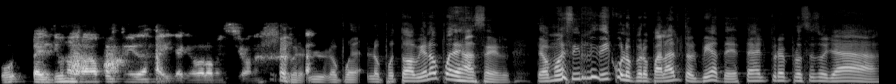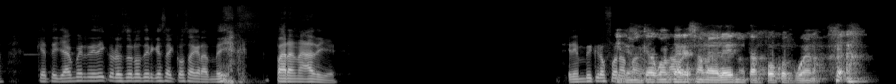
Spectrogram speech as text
hu- perdí una gran oportunidad ahí, ya que no lo menciona. Pero lo lo todavía lo puedes hacer. Te vamos a decir ridículo, pero para alto, olvídate. Esta altura del proceso ya que te llamen ridículo, eso no tiene que ser cosa grande ya. Para nadie. Tienes Y micrófono tener que apagado. aguantar esa melena tampoco es buena.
